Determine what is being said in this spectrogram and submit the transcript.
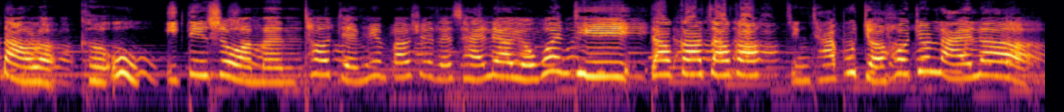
倒了，可恶！一定是我们偷捡面包屑的材料有问题。糟糕糟糕！警察不久后就来了。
